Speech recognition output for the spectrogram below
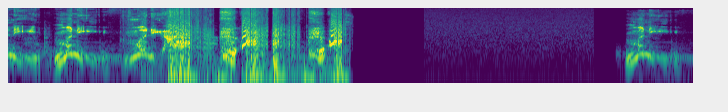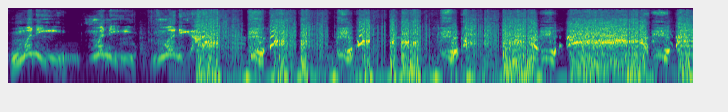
Money, money, money. Money, money, money, money. Money,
